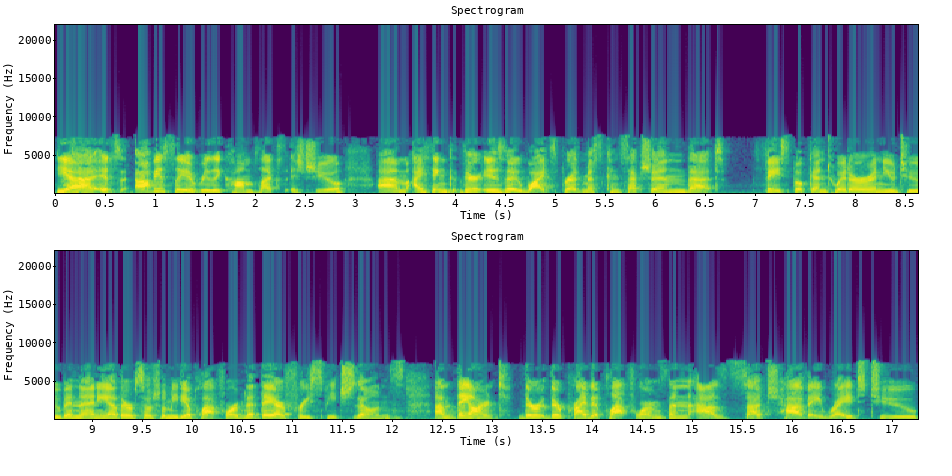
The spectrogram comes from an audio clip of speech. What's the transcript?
Yeah, it's obviously a really complex issue. Um, I think there is a widespread misconception that Facebook and Twitter and YouTube and any other social media platform that they are free speech zones. Um, they aren't. They're they're private platforms and as such have a right to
